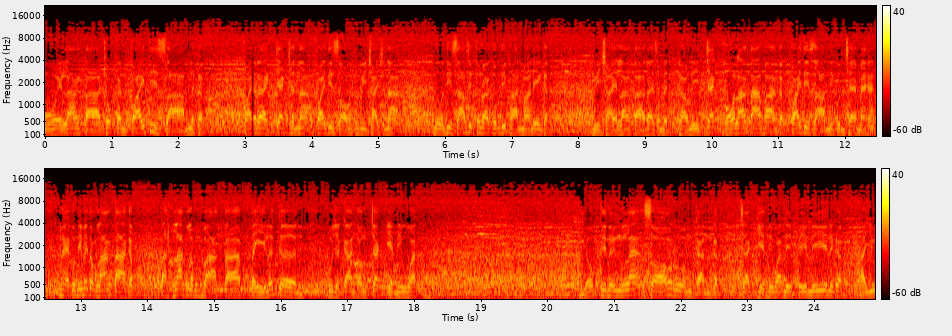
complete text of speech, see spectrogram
มวยล้างตาชกกันไฟที่ 3 นะครับ ไฟแรกแจ็คชนะ ไฟที่ 2 ทวีชัยชนะ เมื่อวันที่ 30 ธันวาคมที่ผ่านมานี่เองครับ วีชัยล้างตาได้สำเร็จคราวนี้แจ็คขอล้างตาบ้างครับไฟท์ที่ 3 นี่คุณแชร์แม่แม่คนนี้ไม่ต้องล้างตาครับ ตาล้างลำบากตาตีเหลือเกิน ผู้จัดการของแจ็คเกียรตินิวัฒน์ยกที่ 1 และ 2 รวมกันครับแจ็คเกียรตินิวัฒน์ในปีนี้นะครับอายุ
